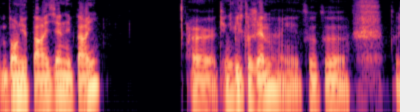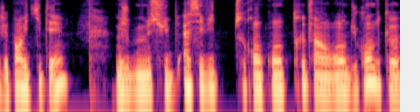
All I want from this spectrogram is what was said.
banlieue parisienne et Paris, euh, qui est une ville que j'aime et que, que, que j'ai pas envie de quitter. Mais je me suis assez vite rencontré, enfin, rendu compte que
